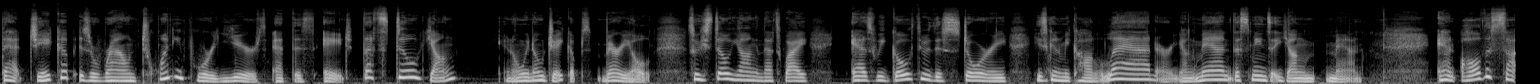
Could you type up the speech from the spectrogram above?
that Jacob is around 24 years at this age. That's still young. You know, we know Jacob's very old. So he's still young, and that's why as we go through this story, he's going to be called a lad or a young man. This means a young man. And all the son,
